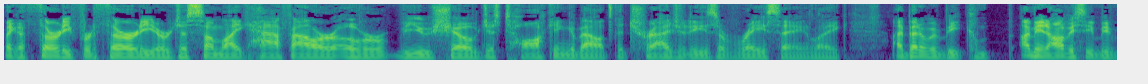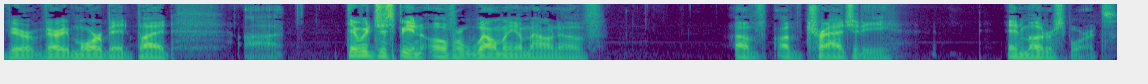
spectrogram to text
like a 30 for 30 or just some like half hour overview show just talking about the tragedies of racing. Like i bet it would be com- i mean obviously it'd be very very morbid but uh, there would just be an overwhelming amount of of of tragedy in motorsports.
